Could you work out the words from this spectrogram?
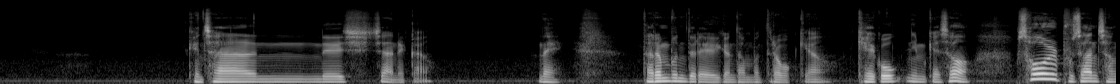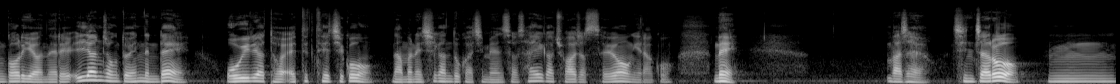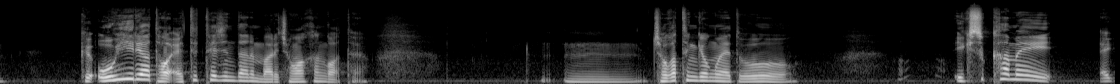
괜찮으시지 않을까요? 네. 다른 분들의 의견도 한번 들어볼게요. 계곡님께서 서울, 부산 장거리 연애를 1년 정도 했는데 오히려 더 애틋해지고 나만의 시간도 가지면서 사이가 좋아졌어요. 이라고. 네. 맞아요. 진짜로, 음, 그 오히려 더 애틋해진다는 말이 정확한 것 같아요. 음, 저 같은 경우에도 익숙함에 에-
